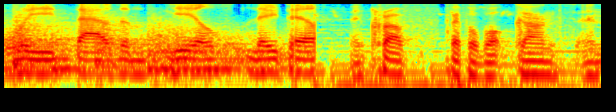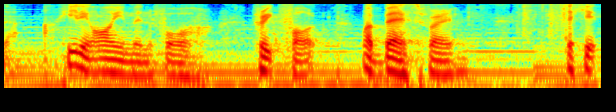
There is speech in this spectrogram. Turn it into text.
Three thousand years later. And craft pepperbox guns and healing ointment for Rickford, my best friend. Take it.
